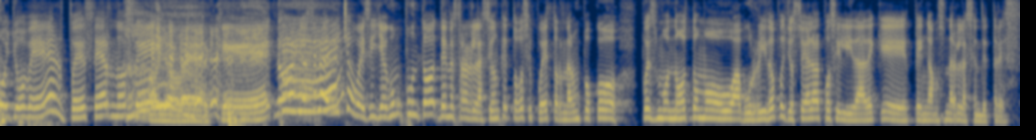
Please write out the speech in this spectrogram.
O llover, puede ser, no sé. Oye, a ver, ¿qué? No, yo se lo he dicho, güey. Si llega un punto de nuestra relación que todo se puede tornar un poco, pues, monótono o aburrido, pues yo estoy a la posibilidad de que tengamos una relación de tres.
